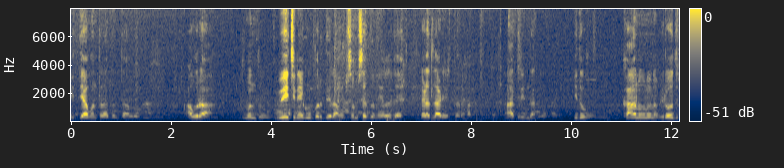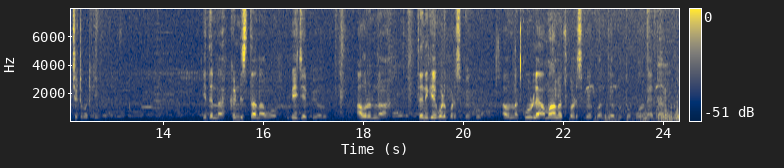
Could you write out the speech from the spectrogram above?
ವಿದ್ಯಾವಂತರಾದಂಥ ಅವರು, ಅವರ ಒಂದು ವಿವೇಚನೆಗೂ ಬರೆದಿರೋ ಒಬ್ಬ ಸಂಸದನ್ನು ಎಳೆದ್ಲಾಡಿ ಇರ್ತಾರೆ. ಆದ್ದರಿಂದ ಇದು ಕಾನೂನಿನ ವಿರೋಧ ಚಟುವಟಿಕೆ. ಇದನ್ನು ಖಂಡಿಸ್ತಾ ನಾವು ಬಿ ಜೆ ಪಿಯವರು ಅವರನ್ನು ತನಿಖೆಗೊಳಪಡಿಸಬೇಕು, ಅವ್ರನ್ನ ಕೂಡಲೇ ಅಮಾನತುಪಡಿಸಬೇಕು ಅಂತ ಹೇಳ್ಬಿಟ್ಟು ಮೂರನೇ ತಾರೀಕು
